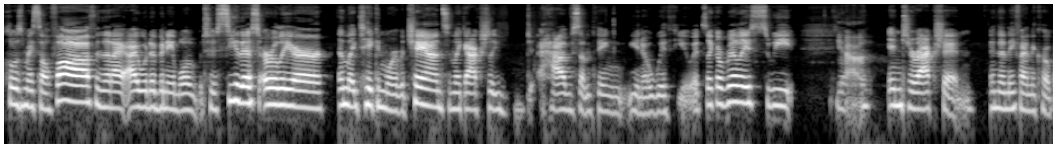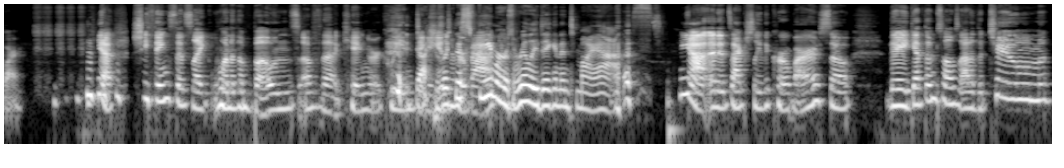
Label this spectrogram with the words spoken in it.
closed myself off and that I, I would have been able to see this earlier and like taken more of a chance and like actually have something, you know, with you. It's like a really sweet Yeah, interaction. And then they find the crowbar. yeah. She thinks it's like one of the bones of the king or queen. yeah, she's like, this back." schemer's really digging into my ass. Yeah, and it's actually the crowbar. So they get themselves out of the tomb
